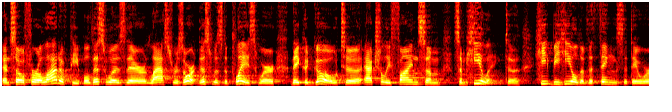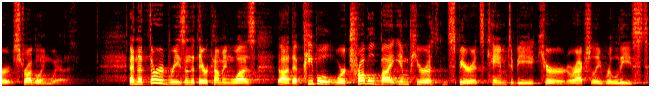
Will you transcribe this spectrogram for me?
And so, for a lot of people, this was their last resort. This was the place where they could go to actually find some, some healing, to he, be healed of the things that they were struggling with. And the third reason that they were coming was uh, that people were troubled by impure spirits came to be cured or actually released.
